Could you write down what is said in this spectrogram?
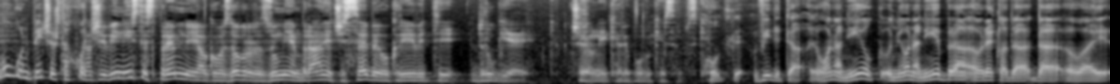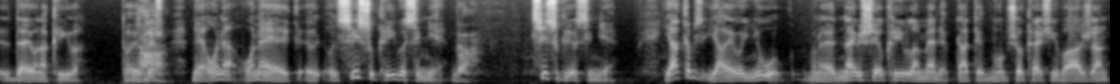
Mogu ne pričati šta hoće. Znači, vi niste spremni, ako vas dobro razumijem, braneći sebe okriviti druge čelnike Republike Srpske. Ko, vidite, ona nije, ona nije bra, rekla da, da, ovaj, da je ona kriva. To je grešno. Ne, ona, ona je, svi su krivi osim nje. Da. Svi su krivi osim nje. Ja, ja evo i nju, ona je najviše okrivila mene. Znate, Momčo Krajić je važan,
